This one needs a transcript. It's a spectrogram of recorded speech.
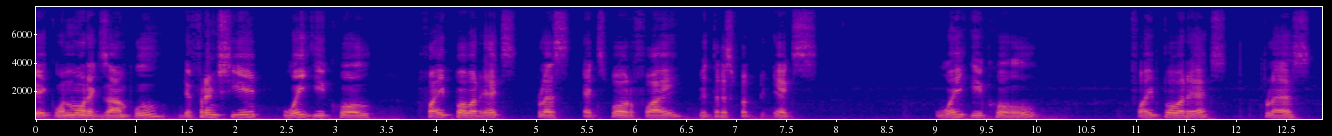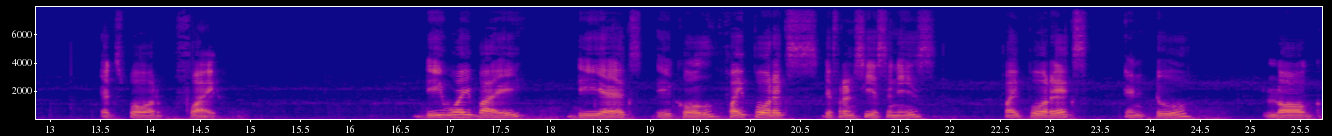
Take one more example. Differentiate y equal 5 power x plus x power 5 with respect to x. y equal 5 power x plus x power 5 dy by dx equal 5 power x differentiation is 5 power x into log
